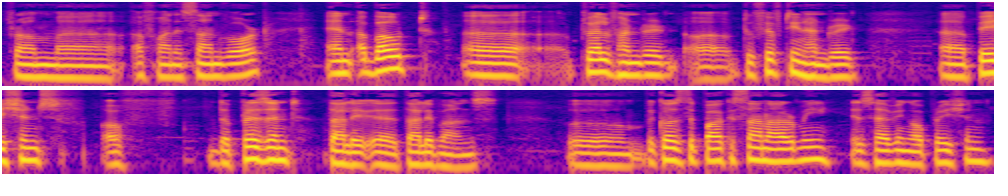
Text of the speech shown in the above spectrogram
from uh, Afghanistan war, and about uh, 1,200 uh, to 1,500 uh, patients of the present uh, Taliban's, uh, because the Pakistan army is having operation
